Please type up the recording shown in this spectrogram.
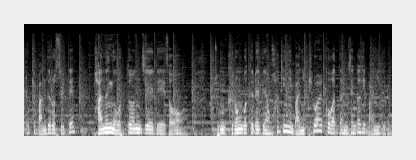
이렇게 만들었을 때 반응이 어떤지에 대해서 좀 그런 것들에 대한 확인이 많이 필요할 것 같다는 생각이 많이 들어요.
